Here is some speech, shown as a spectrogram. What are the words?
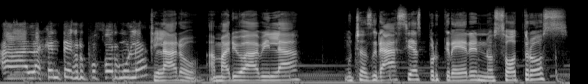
A la gente de Grupo Fórmula. Claro, a Mario Ávila, muchas gracias por creer en nosotros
